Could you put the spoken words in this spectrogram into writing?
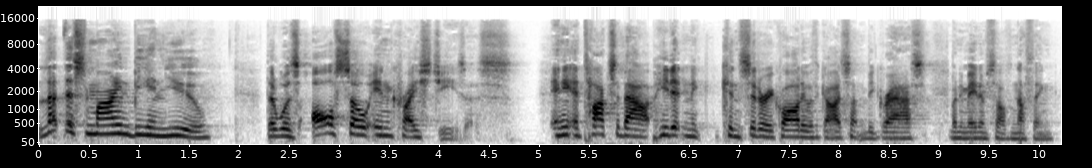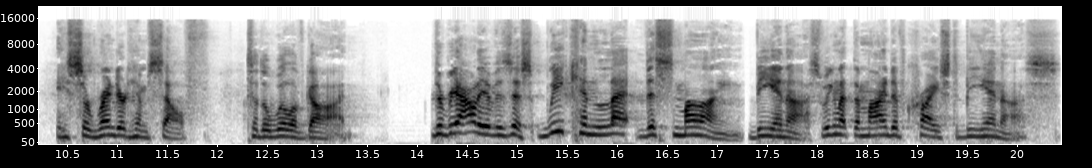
Let this mind be in you that was also in Christ Jesus and he, it talks about he didn't consider equality with God something to be grasped, but he made himself nothing. He surrendered himself to the will of God. The reality of it is this we can let this mind be in us. We can let the mind of Christ be in us.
